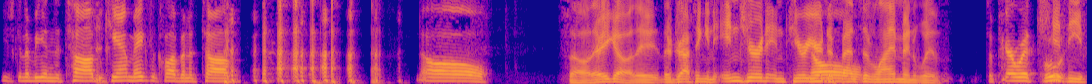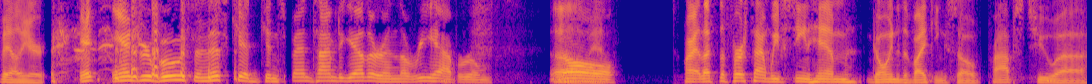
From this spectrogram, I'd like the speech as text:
he's going to be in the tub. You can't make the club in a tub. no, So there you go. They they're drafting an injured interior No. defensive lineman with to pair with Booth, kidney failure. An- Andrew Booth and this kid can spend time together in the rehab room. Oh, no, man. All right, that's the first time we've seen him going to the Vikings. So props to uh,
